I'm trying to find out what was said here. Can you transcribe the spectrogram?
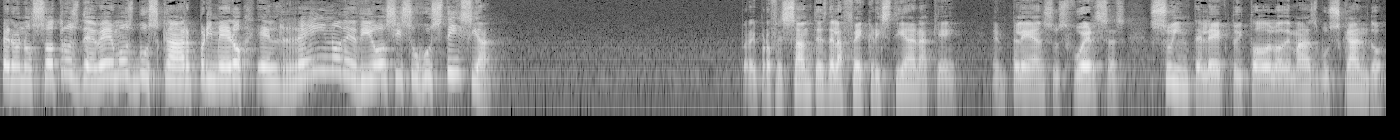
pero nosotros debemos buscar primero el reino de Dios y su justicia. Pero hay profesantes de la fe cristiana que emplean sus fuerzas, su intelecto y todo lo demás buscando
